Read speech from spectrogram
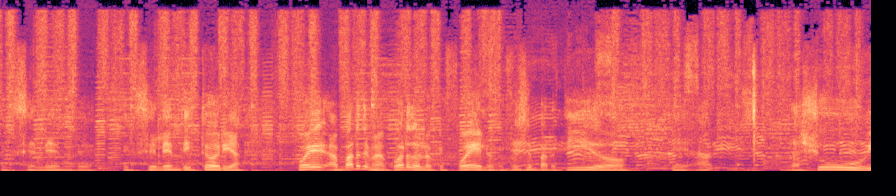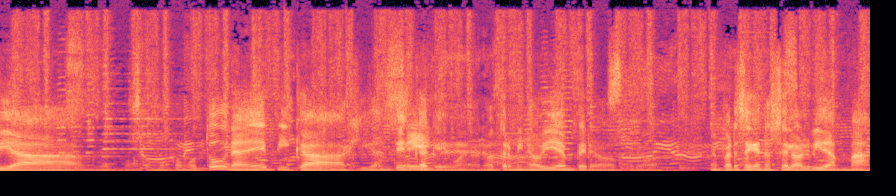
Excelente, excelente historia. Fue, aparte me acuerdo lo que fue, lo que fue ese partido, eh, ah, la lluvia, como, como toda una épica gigantesca Sí. que bueno, no terminó bien, pero, pero me parece que no se la olvidan más.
